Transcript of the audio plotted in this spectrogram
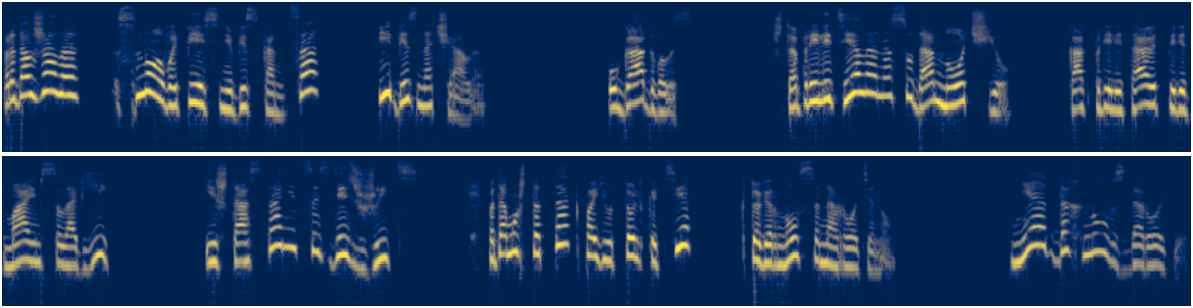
продолжала снова песню без конца и без начала. Угадывалось, что прилетела она сюда ночью, как прилетают перед маем соловьи, и что останется здесь жить, потому что так поют только те, кто вернулся на родину. Не отдохнув с дороги,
